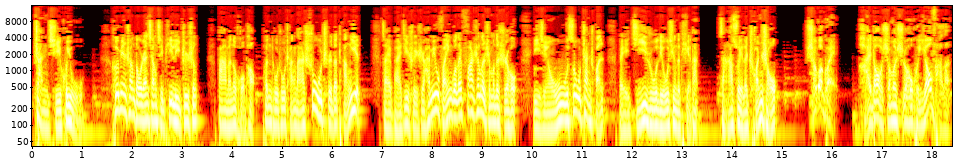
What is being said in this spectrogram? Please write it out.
战旗挥舞，河面上陡然响起霹雳之声，八门的火炮喷吐出长达数尺的唐焰，在百济水师还没有反应过来发生了什么的时候，已经有五艘战船被急如流星的铁弹砸碎了船首。什么鬼？海盗什么时候会妖法了？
